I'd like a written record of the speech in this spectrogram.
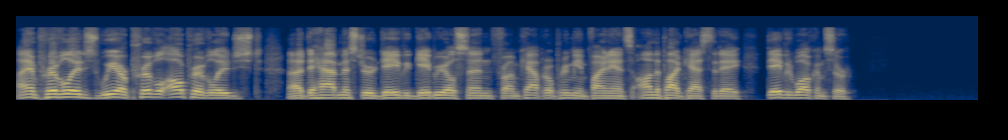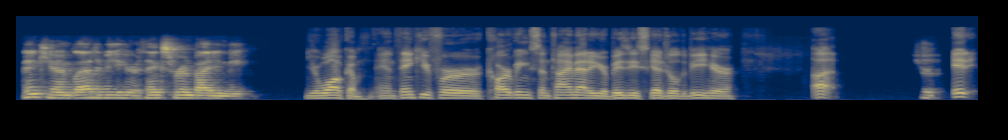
I am privileged. We are privil- all privileged uh, to have Mr. David Gabrielsen from Capital Premium Finance on the podcast today. David, welcome, sir. Thank you. I'm glad to be here. Thanks for inviting me. You're welcome. And thank you for carving some time out of your busy schedule to be here. Uh, sure. It,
